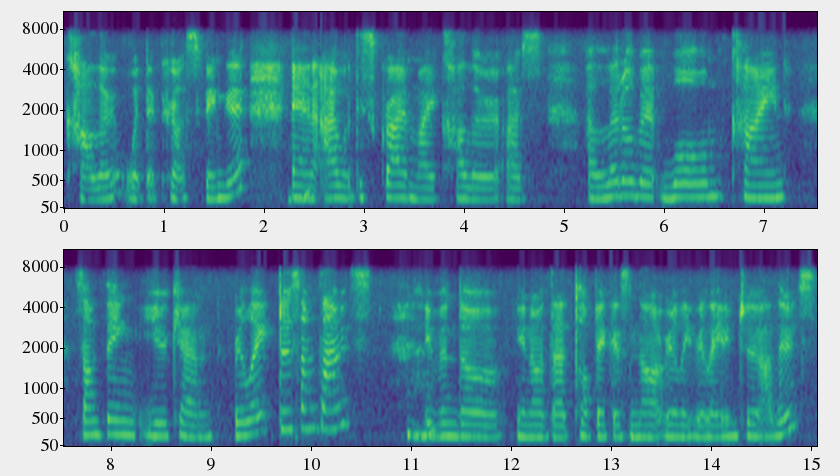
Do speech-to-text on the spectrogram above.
color with the cross finger. Mm-hmm. And I would describe my color as a little bit warm, kind, something you can relate to sometimes, mm-hmm. even though you know that topic is not really relating to others,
